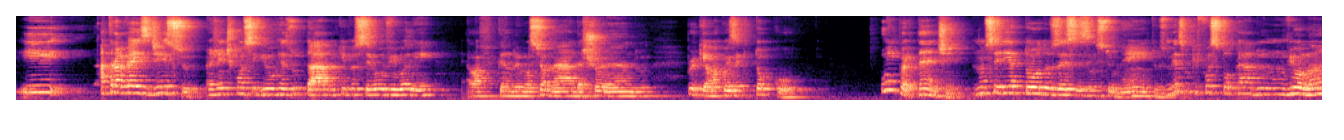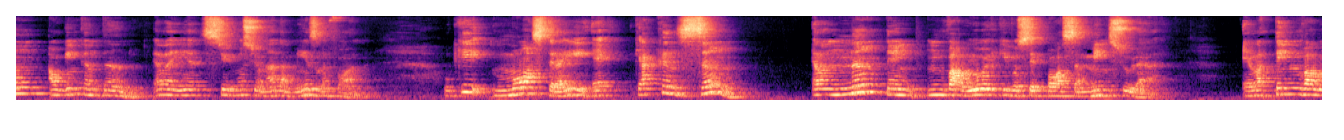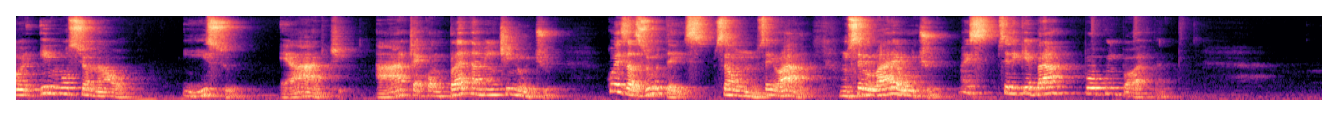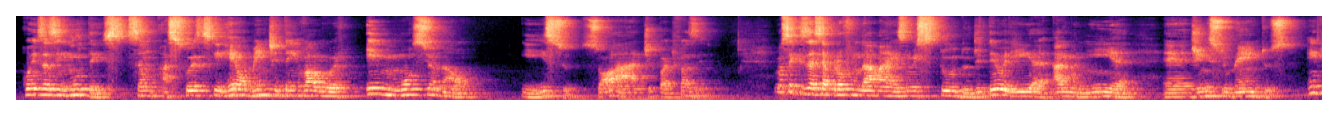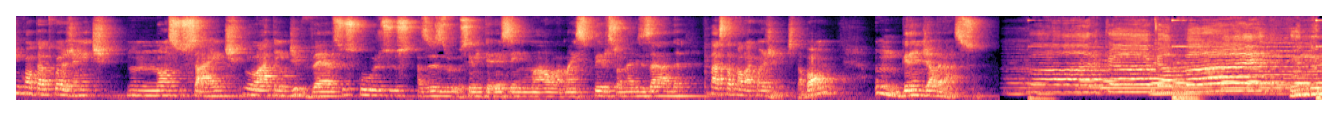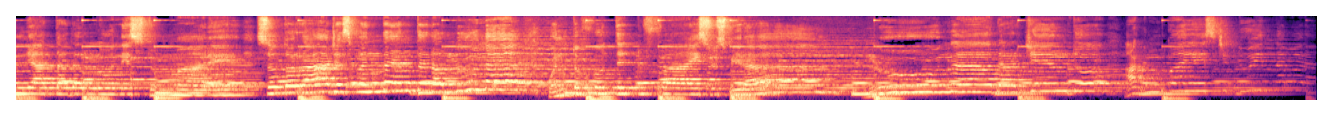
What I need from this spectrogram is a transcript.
E Através disso, a gente conseguiu o resultado que você ouviu ali, ela ficando emocionada, chorando, porque é uma coisa que tocou. O importante não seria todos esses instrumentos, mesmo que fosse tocado num violão, alguém cantando, ela ia se emocionar da mesma forma. O que mostra aí é que a canção ela não tem um valor que você possa mensurar ela tem um valor emocional e isso é a arte. A arte é completamente inútil. Coisas úteis são, sei lá, um celular é útil, mas se ele quebrar, pouco importa. Coisas inúteis são as coisas que realmente têm valor emocional. E isso só a arte pode fazer você quiser se aprofundar mais no estudo de teoria, harmonia, é, de instrumentos, entre em contato com a gente no nosso site. Lá tem diversos cursos. Às vezes o seu interesse é em uma aula mais personalizada. Basta falar com a gente, tá bom? Um grande abraço. sotto raggio luna, quanto forte tu fai suspirar.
